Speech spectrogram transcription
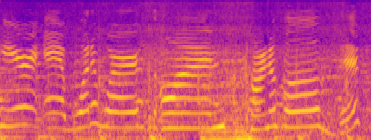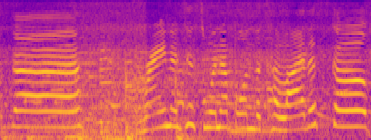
here at Waterworks on Carnival Vista. Raina just went up on the kaleidoscope.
